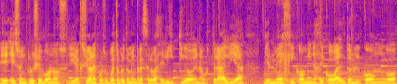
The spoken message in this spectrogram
Eh, eso incluye bonos y acciones, por supuesto, pero también reservas de litio en Australia y en México, minas de cobalto en el Congo,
